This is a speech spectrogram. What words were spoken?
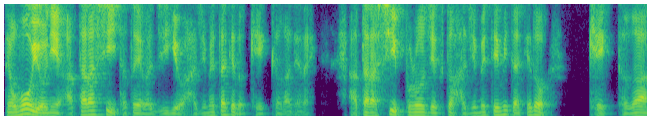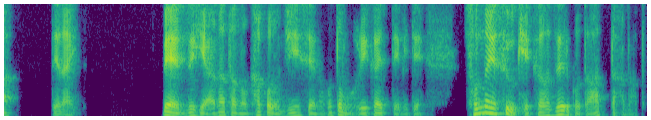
で、思うように新しい、例えば事業を始めたけど結果が出ない。新しいプロジェクトを始めてみたけど結果が出ない。で、ぜひあなたの過去の人生のことも振り返ってみて、そんなにすぐ結果が出ることあったかなと。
